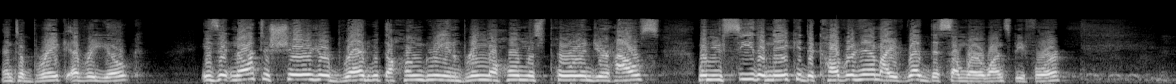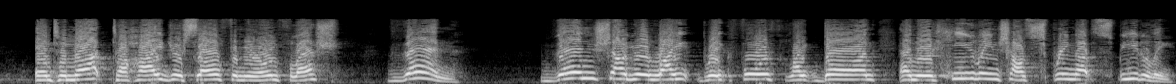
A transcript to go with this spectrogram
and to break every yoke? Is it not to share your bread with the hungry and bring the homeless poor into your house? When you see the naked to cover him, I read this somewhere once before. And to not to hide yourself from your own flesh? Then, then shall your light break forth like dawn, and your healing shall spring up speedily.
